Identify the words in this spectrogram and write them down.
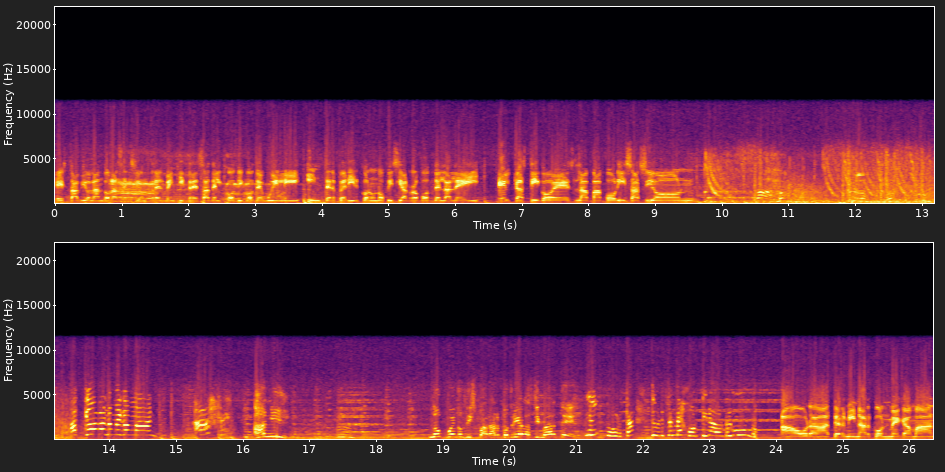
Está violando la sección 323A del código de Willy, interferir con un oficial robot de la ley. El castigo es la vaporización. ¡Acábalo, Mega Man! ¡Ah! ¡Annie! No puedo disparar, podría lastimarte. No importa, tú eres el mejor tirador del mundo. Ahora a terminar con Mega Man.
